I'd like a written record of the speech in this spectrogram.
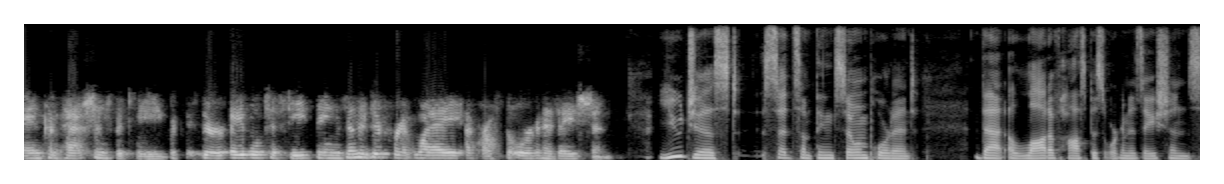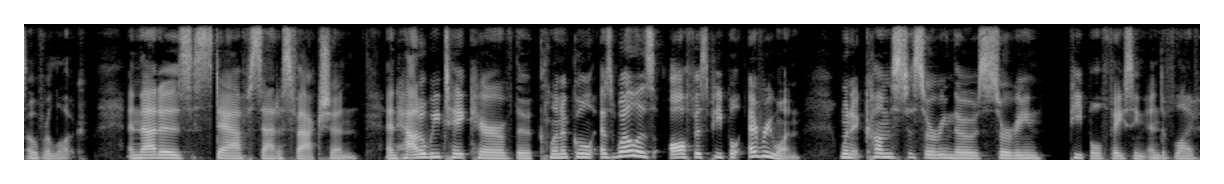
and compassion fatigue because they're able to see things in a different way across the organization. You just said something so important that a lot of hospice organizations overlook, and that is staff satisfaction. And how do we take care of the clinical as well as office people, everyone, when it comes to serving those serving people facing end of life?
